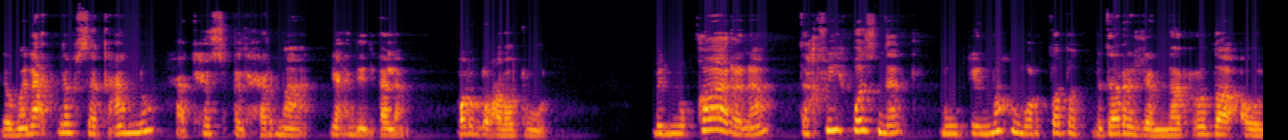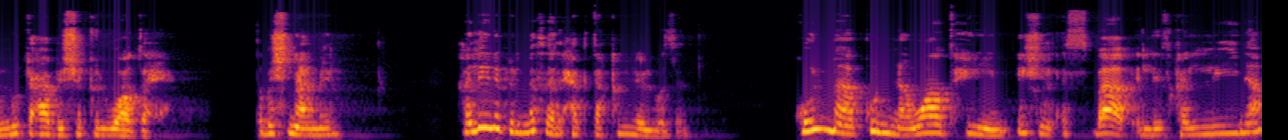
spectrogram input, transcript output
لو منعت نفسك عنه هتحس بالحرمان يعني الألم برضو على طول. بالمقارنة تخفيف وزنك ممكن ما هو مرتبط بدرجة من الرضا أو المتعة بشكل واضح. طب إيش نعمل؟ خلينا في المثل حق تقليل الوزن. كل ما كنا واضحين إيش الأسباب اللي تخلينا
